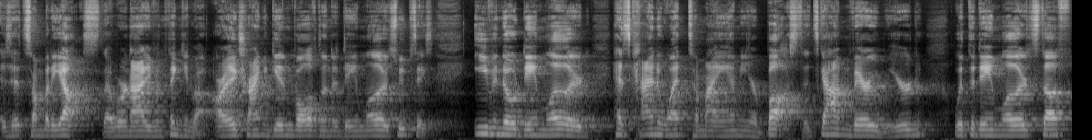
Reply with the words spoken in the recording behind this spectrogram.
Is it somebody else that we're not even thinking about? Are they trying to get involved in a Dame Lillard sweepstakes? Even though Dame Lillard has kind of went to Miami or bust, it's gotten very weird with the Dame Lillard stuff.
